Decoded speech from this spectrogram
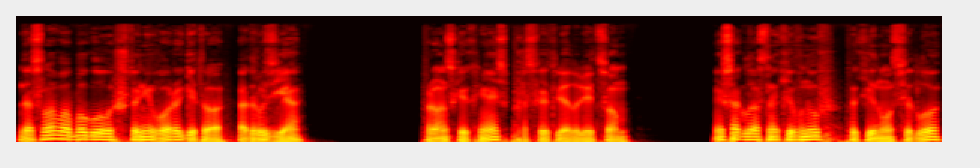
Да слава богу, что не вороги то, а друзья. Пронский князь просветлел лицом и, согласно кивнув, покинул седло,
